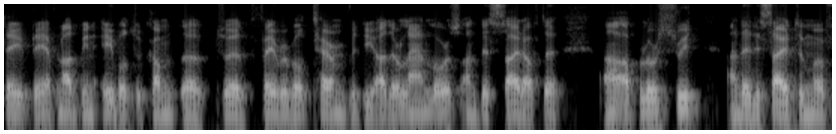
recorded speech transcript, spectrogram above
they they have not been able to come uh, to a favorable term with the other landlords on this side of the uh, of Bloor Street, and they decided to move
